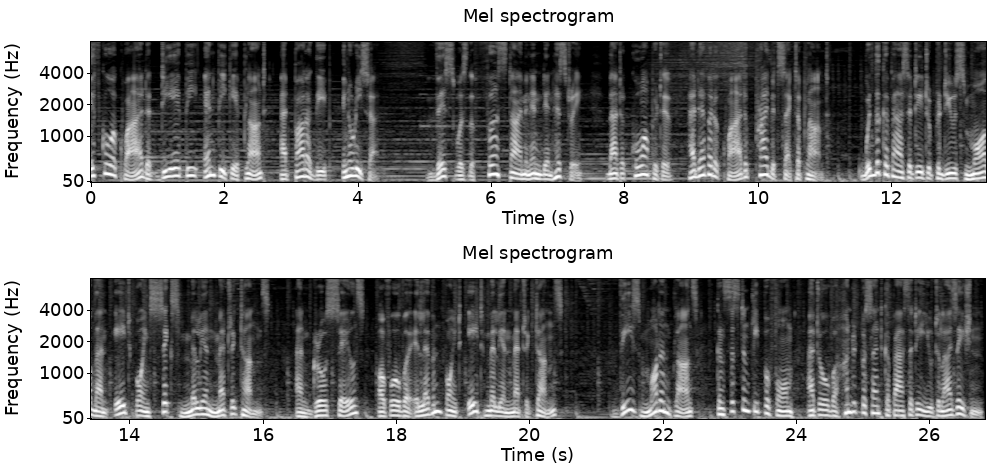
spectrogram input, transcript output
IFFCO acquired a DAP NPK plant at Paradeep in Orissa. This was the first time in Indian history that a cooperative had ever acquired a private sector plant. With the capacity to produce more than 8.6 million metric tons, and gross sales of over 11.8 million metric tons, these modern plants consistently perform at over 100% capacity utilization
